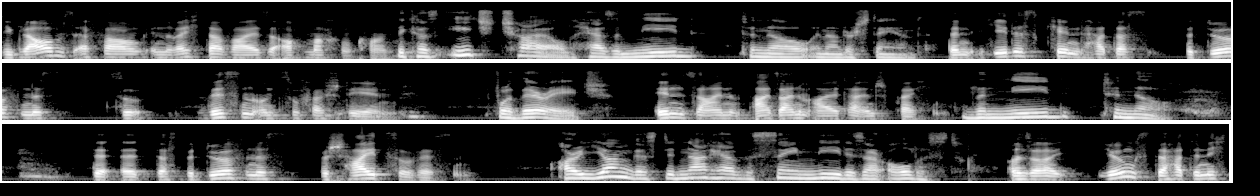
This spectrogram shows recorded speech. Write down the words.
die Glaubenserfahrung in rechter Weise auch machen konnten. Because each child has a need to know and understand. Denn jedes Kind hat das Bedürfnis zu wissen und zu verstehen, for their age, in seinem, seinem Alter entsprechend. the need to know. De, äh, das Bedürfnis, Bescheid zu wissen. Our youngest did not have the same need as our oldest. Unsere Jüngste hatte nicht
